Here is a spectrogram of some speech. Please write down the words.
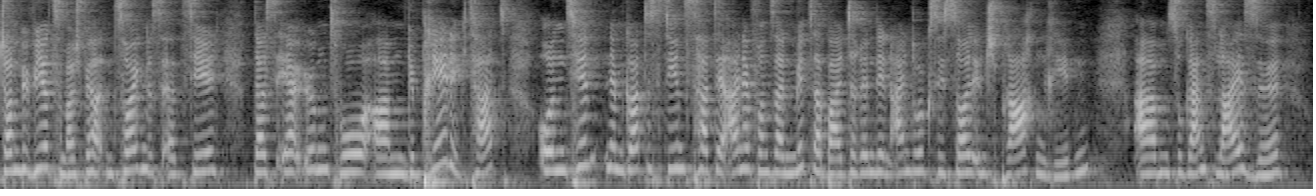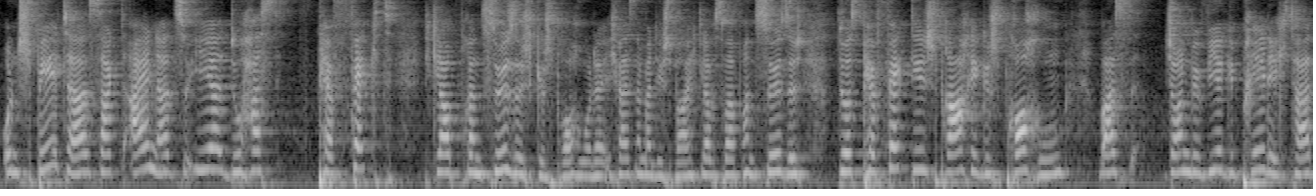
John Bevere zum Beispiel hat ein Zeugnis erzählt, dass er irgendwo ähm, gepredigt hat und hinten im Gottesdienst hatte eine von seinen Mitarbeiterinnen den Eindruck, sie soll in Sprachen reden, ähm, so ganz leise. Und später sagt einer zu ihr, du hast perfekt ich glaube, Französisch gesprochen oder ich weiß nicht mehr die Sprache, ich glaube, es war Französisch. Du hast perfekt die Sprache gesprochen, was John Bevere gepredigt hat.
